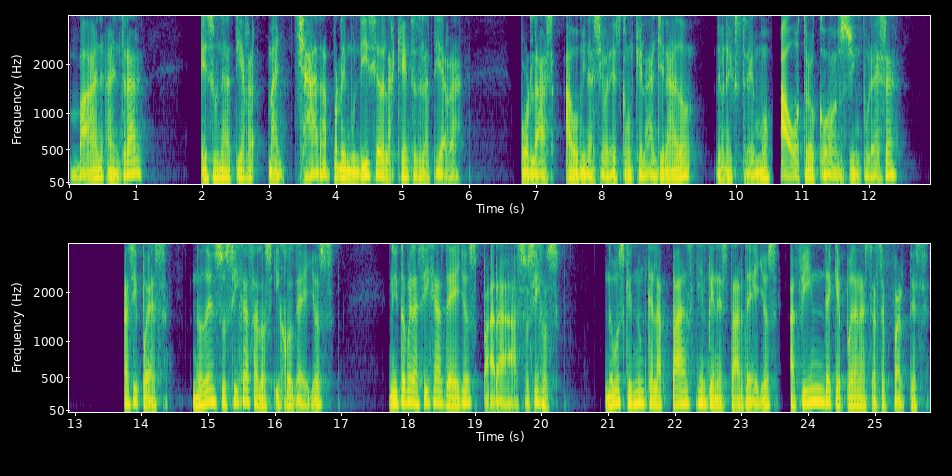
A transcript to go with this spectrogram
van a entrar es una tierra manchada por la inmundicia de las gentes de la tierra, por las abominaciones con que la han llenado de un extremo a otro con su impureza? Así pues, no den sus hijas a los hijos de ellos, ni tomen las hijas de ellos para sus hijos. No busquen nunca la paz ni el bienestar de ellos, a fin de que puedan hacerse fuertes.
